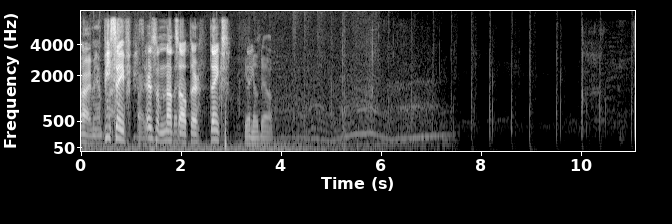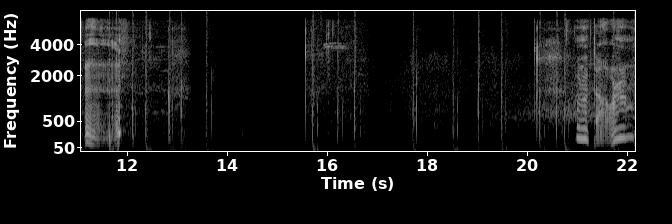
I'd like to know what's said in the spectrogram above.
Alright, man. Be safe. Alright. There's some nuts out there. Thanks. Yeah, no doubt. Mm. What the world?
